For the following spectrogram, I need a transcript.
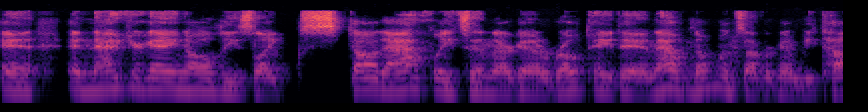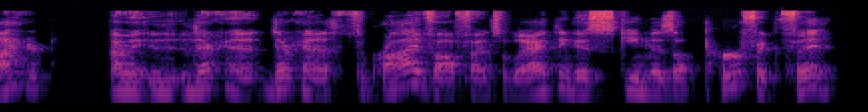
And and now you're getting all these like stud athletes and they're going to rotate in and out. No one's ever going to be tired. I mean they're going to they're going to thrive offensively. I think his scheme is a perfect fit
